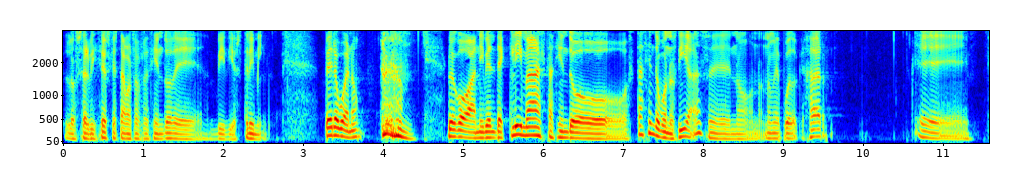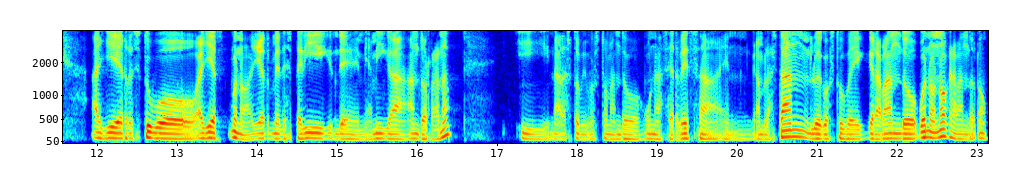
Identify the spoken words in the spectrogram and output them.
los servicios que estamos ofreciendo de video streaming. Pero bueno, luego a nivel de clima está haciendo, está haciendo buenos días, eh, no, no, me puedo quejar. Eh, ayer estuvo, ayer, bueno, ayer me despedí de mi amiga andorrana y nada, estuvimos tomando una cerveza en Gamblastán, luego estuve grabando, bueno, no grabando, no,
